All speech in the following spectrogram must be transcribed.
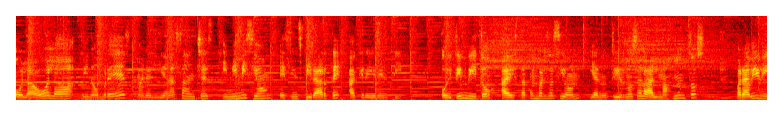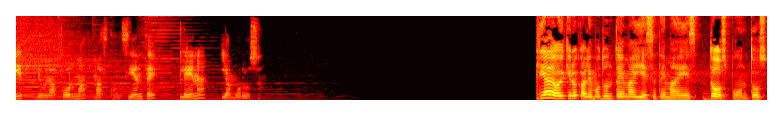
Hola, hola, mi nombre es María Liliana Sánchez y mi misión es inspirarte a creer en ti. Hoy te invito a esta conversación y a nutrirnos el alma juntos para vivir de una forma más consciente, plena y amorosa. El día de hoy quiero que hablemos de un tema y ese tema es dos puntos.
